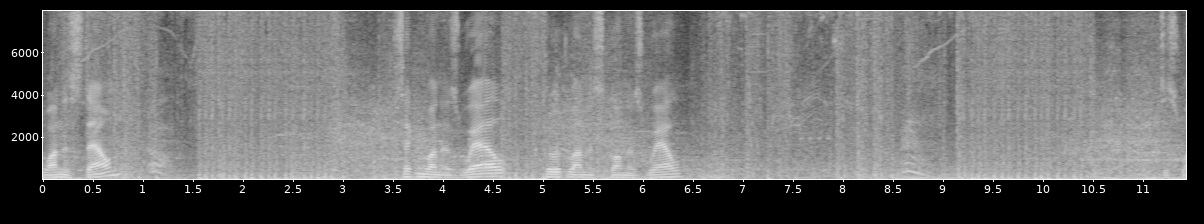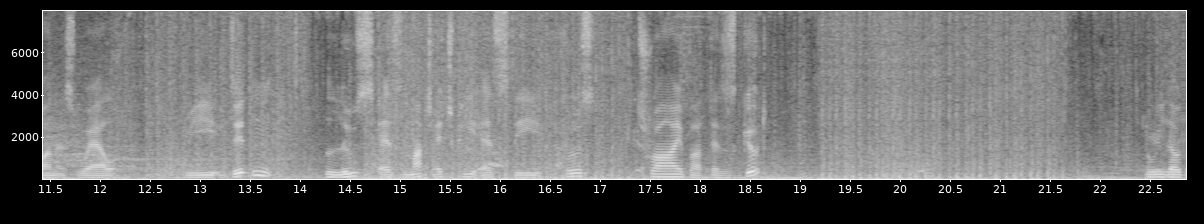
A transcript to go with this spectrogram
One is down. Second one as well. Third one is gone as well. One as well. We didn't lose as much HP as the first try, but that is good. Reload,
